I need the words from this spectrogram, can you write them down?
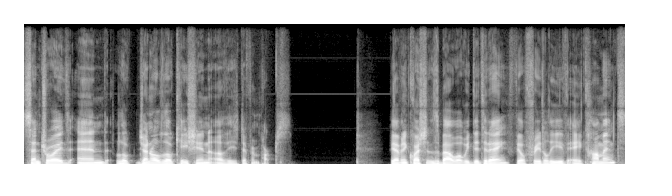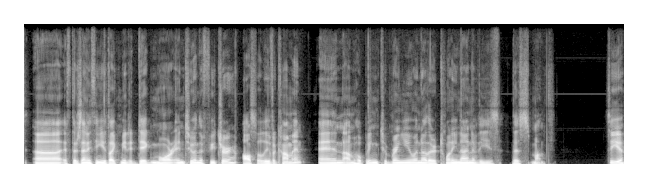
centroids and lo general location of these different parks. If you have any questions about what we did today, feel free to leave a comment. Uh, if there's anything you'd like me to dig more into in the future, also leave a comment. And I'm hoping to bring you another 29 of these this month. See ya.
